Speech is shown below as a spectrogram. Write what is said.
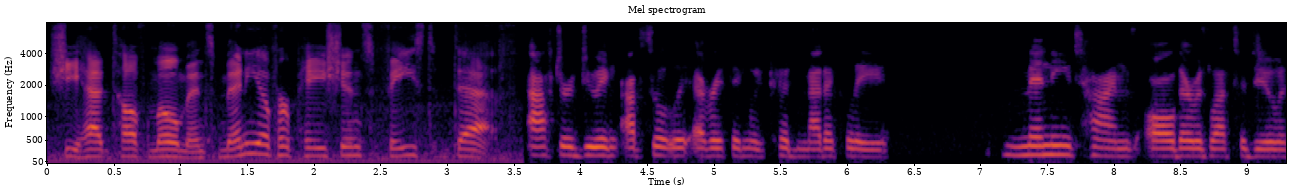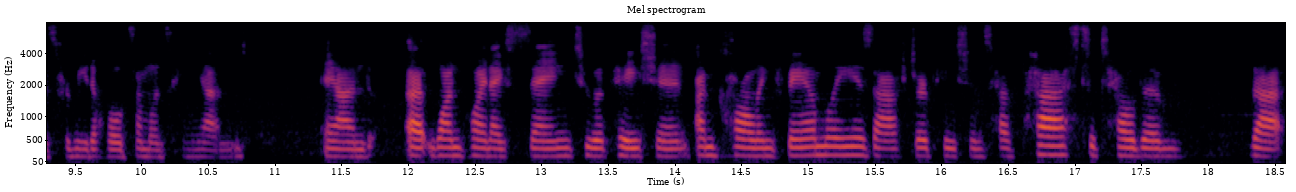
She had tough moments. Many of her patients faced death. After doing absolutely everything we could medically, many times all there was left to do was for me to hold someone's hand. And at one point, I sang to a patient. I'm calling families after patients have passed to tell them that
